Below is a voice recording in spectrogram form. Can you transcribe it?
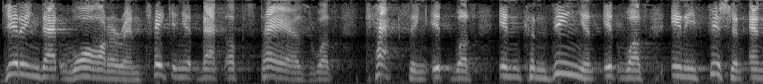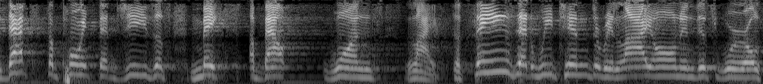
Getting that water and taking it back upstairs was taxing. It was inconvenient. It was inefficient. And that's the point that Jesus makes about one's life. The things that we tend to rely on in this world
